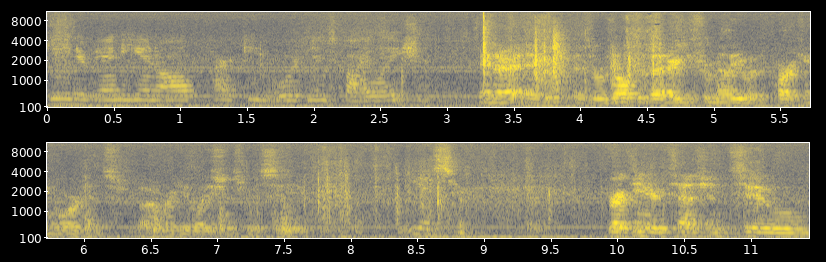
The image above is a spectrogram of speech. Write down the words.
Keene of any and all parking ordinance violation. And uh, as a- as a result of that, are you familiar with the parking ordinance uh, regulations for the city? Yes, sir. Directing your attention to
